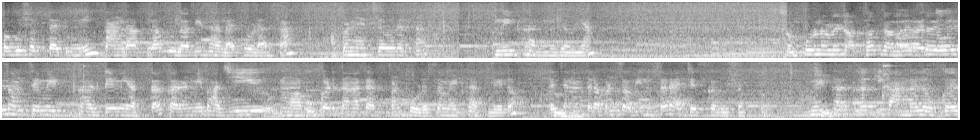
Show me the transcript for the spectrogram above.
बघू शकता तुम्ही कांदा आपला गुलाबी झालाय थोडासा. आपण याच्यावर आता मीठ घालून घेऊया. संपूर्ण मीठ आताच अ, दोन घालायचं चमचे मीठ घालते मी आता कारण मी भाजी म, उकडताना त्यात पण थोडंसं मीठ घातलेलं. त्याच्यानंतर आपण चवीनुसार ऍडजस्ट करू शकतो. मीठ ठीक. घातलं की कांदा लवकर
